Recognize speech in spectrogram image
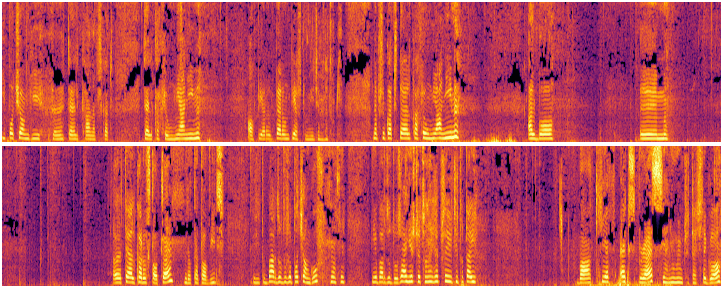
i pociągi e, TLK, na przykład TLK Chełmianin. O, pier, peron pierwszy, my idziemy na drugi. Na przykład TLK Chełmianin albo ym, e, TLK Roztocze do Katowic. Jeździ tu bardzo dużo pociągów, znaczy nie bardzo dużo, a jeszcze co najlepsze jedzie tutaj chyba Kiev Express, ja nie umiem czytać tego,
